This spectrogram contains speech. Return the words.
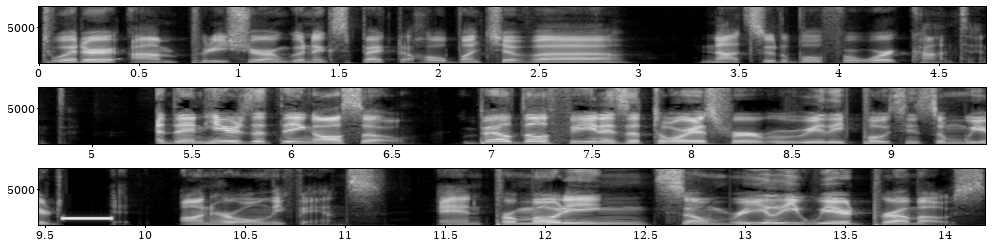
Twitter, I'm pretty sure I'm going to expect a whole bunch of uh, not suitable for work content. And then here's the thing also Belle Delphine is notorious for really posting some weird shit on her OnlyFans and promoting some really weird promos.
